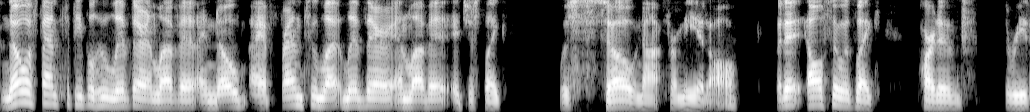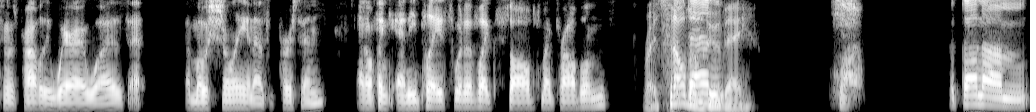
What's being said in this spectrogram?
no offense to people who live there and love it. I know I have friends who lo- live there and love it. It just like was so not for me at all. But it also was like part of the reason was probably where I was at, emotionally and as a person. I don't think any place would have like solved my problems. Right. Seldom then, do they. Yeah. But then um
